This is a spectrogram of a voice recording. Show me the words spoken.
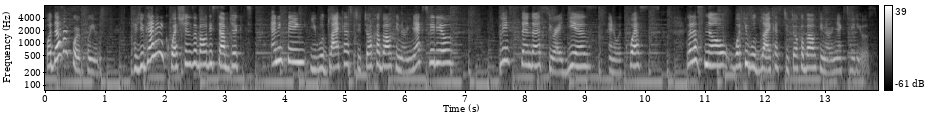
What doesn't work for you? Have you got any questions about this subject? Anything you would like us to talk about in our next videos? Please send us your ideas and requests. Let us know what you would like us to talk about in our next videos.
